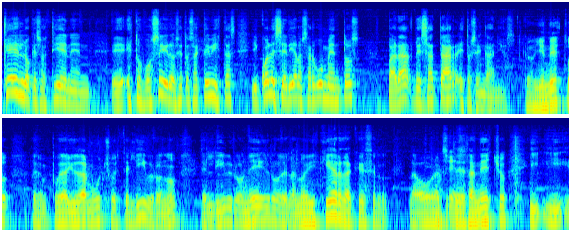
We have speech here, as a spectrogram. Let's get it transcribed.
qué es lo que sostienen eh, estos voceros, estos activistas y cuáles serían los argumentos para desatar estos engaños. Y en esto eh, puede ayudar mucho este libro, ¿no? El libro negro de la nueva izquierda, que es el- la obra Así que es. ustedes han hecho. Y, y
